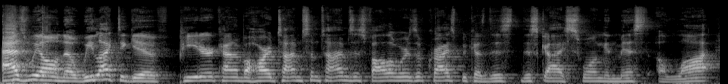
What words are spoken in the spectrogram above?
as we all know, we like to give Peter kind of a hard time sometimes as followers of Christ because this this guy swung and missed a lot.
